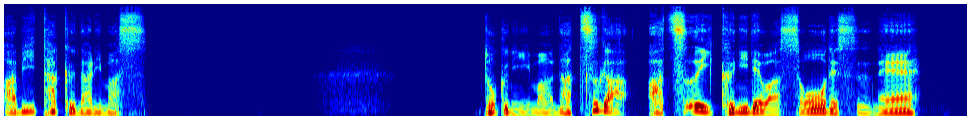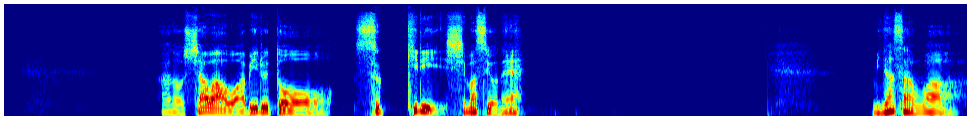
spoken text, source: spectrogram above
浴びたくなります。特にまあ夏が暑い国ではそうですね。あのシャワーを浴びるとすっきりしますよね。皆さんは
